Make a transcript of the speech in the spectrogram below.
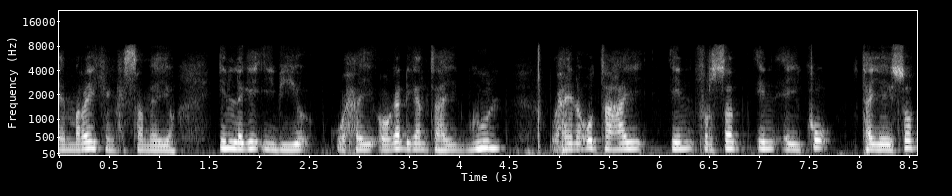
ee maraykanka sameeyo in laga iibiyo waxay oga dhigan tahay guul waxayna u tahay in fursad in ay ku tayeyso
